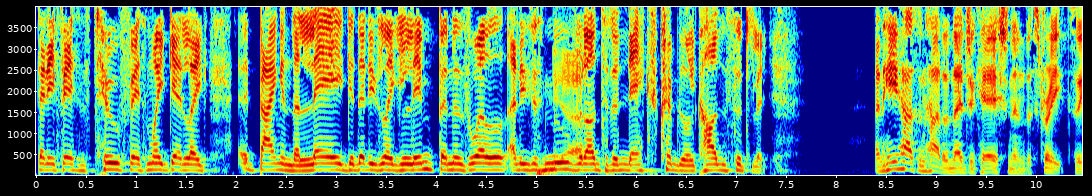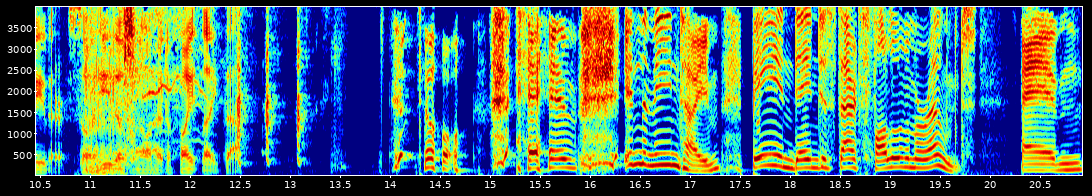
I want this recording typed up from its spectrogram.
then he faces Two Face, might get like a bang in the leg, and then he's like limping as well, and he's just moving Yeah. on to the next criminal constantly. And he hasn't had an education in the streets either, so he doesn't know how to fight like that. No. Um, in the meantime, Bane then just starts following him around. Um,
